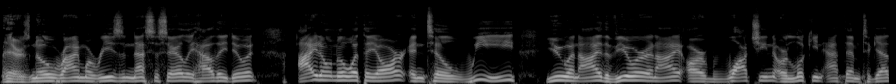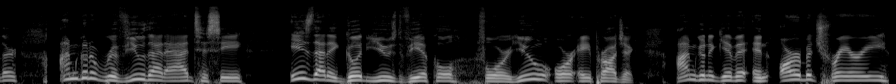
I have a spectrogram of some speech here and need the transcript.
There's no rhyme or reason necessarily how they do it. I don't know what they are until we, you and I, the viewer and I, are watching or looking at them together. I'm going to review that ad to see is that a good used vehicle for you or a project? I'm going to give it an arbitrary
